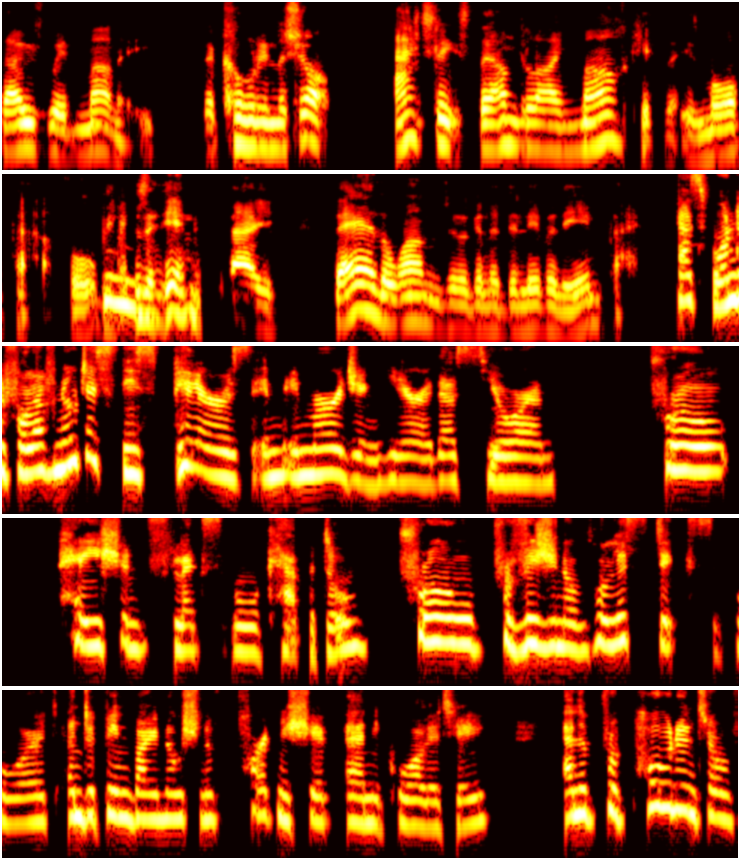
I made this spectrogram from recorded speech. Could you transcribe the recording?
those with money are calling the shots. Actually, it's the underlying market that is more powerful because mm. at the end of the day, they're the ones who are going to deliver the impact. That's wonderful. I've noticed these pillars emerging here. That's your pro patient flexible capital, pro provision of holistic support, underpinned by a notion of partnership and equality, and a proponent of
